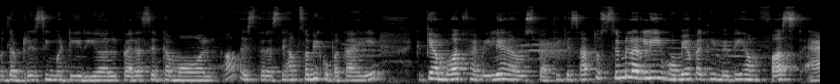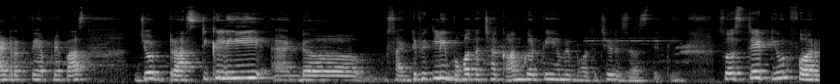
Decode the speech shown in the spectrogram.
मतलब ड्रेसिंग मटेरियल, पैरासीटामॉल इस तरह से हम सभी को पता है ये, क्योंकि हम बहुत फेमिलियर हैं उस पैथी के साथ। तो सिमिलरली होम्योपैथी में भी हम फ़र्स्ट एड रखते हैं अपने पास, जो ड्रास्टिकली एंड साइंटिफिकली बहुत अच्छा काम करती है, हमें बहुत अच्छे रिज़ल्ट देती हैं। So stay tune for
